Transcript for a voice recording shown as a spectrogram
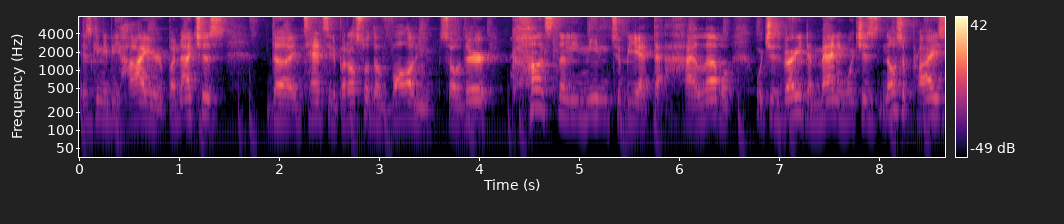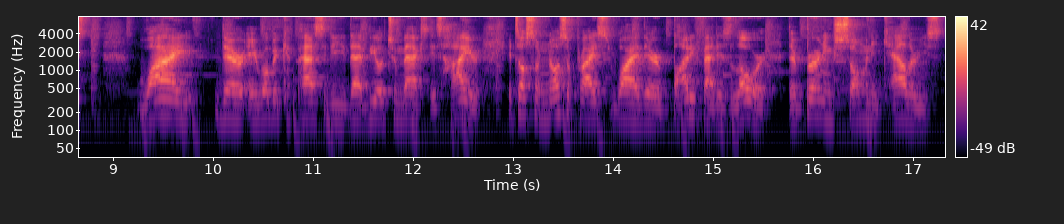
is going to be higher, but not just the intensity, but also the volume. So they're constantly needing to be at that high level, which is very demanding, which is no surprise why their aerobic capacity, that VO2 max is higher. It's also no surprise why their body fat is lower. They're burning so many calories.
